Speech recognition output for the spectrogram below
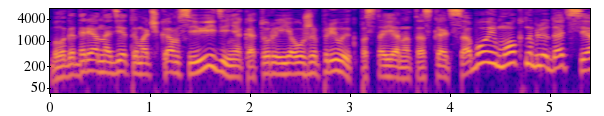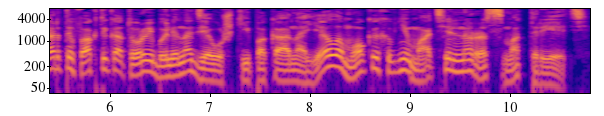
Благодаря надетым очкам всевидения, которые я уже привык постоянно таскать с собой, мог наблюдать все артефакты, которые были на девушке, и пока она ела, мог их внимательно рассмотреть.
